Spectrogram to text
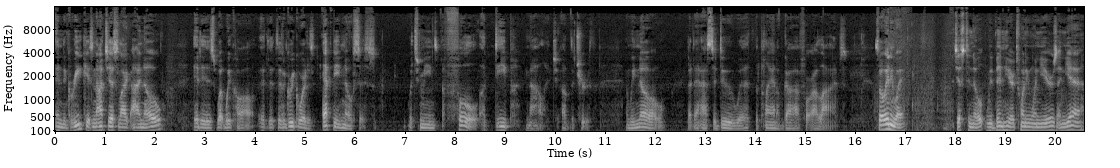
in the Greek is not just like I know, it is what we call, the Greek word is epignosis, which means a full, a deep knowledge of the truth. And we know that that has to do with the plan of God for our lives. So, anyway, just to note, we've been here 21 years, and yeah,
